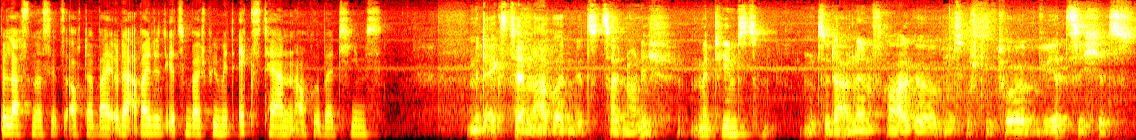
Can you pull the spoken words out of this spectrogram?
belassen das jetzt auch dabei? Oder arbeitet ihr zum Beispiel mit externen auch über Teams? Mit externen arbeiten wir zurzeit noch nicht mit Teams. Und zu der anderen Frage, unsere Struktur wird sich jetzt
